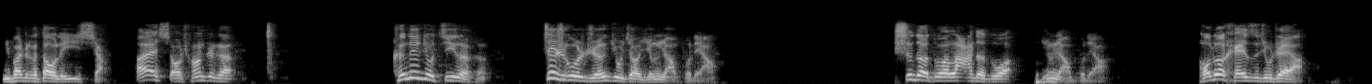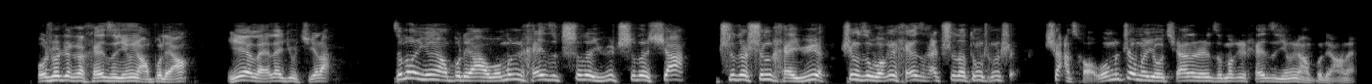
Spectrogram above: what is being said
你把这个道理一想，哎，小肠这个肯定就低得很。这时候人就叫营养不良，吃的多拉的多，营养不良。好多孩子就这样。我说这个孩子营养不良，爷爷奶奶就急了，怎么营养不良？我们孩子吃的鱼吃的虾。吃的深海鱼，甚至我给孩子还吃的冬虫夏夏草。我们这么有钱的人，怎么给孩子营养不良嘞？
